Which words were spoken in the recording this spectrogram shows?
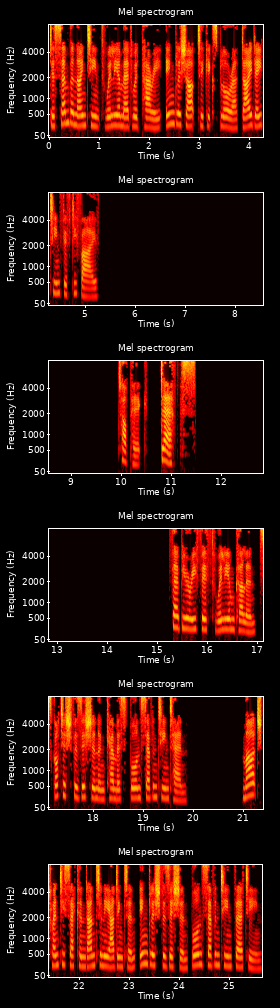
December 19 – William Edward Parry, English Arctic explorer died 1855. Deaths February 5 – William Cullen, Scottish physician and chemist born 1710. March 22 – Anthony Addington, English physician born 1713.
